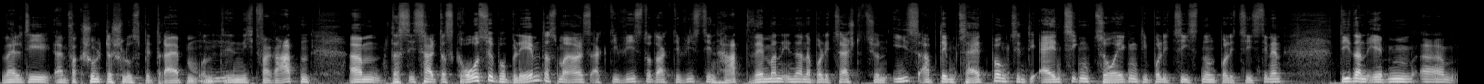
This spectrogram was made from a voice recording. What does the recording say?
weil die einfach Schulterschluss betreiben und mhm. ihn nicht verraten. Ähm, das ist halt das große Problem, das man als Aktivist oder Aktivistin hat, wenn man in einer Polizeistation ist. Ab dem Zeitpunkt sind die einzigen Zeugen die Polizisten und Polizistinnen, die dann eben ähm,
